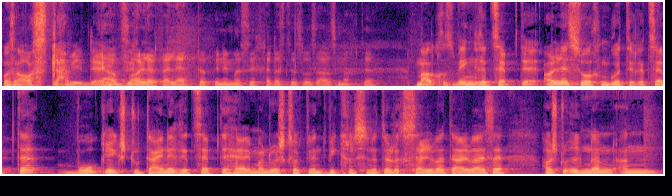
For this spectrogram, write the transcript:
was aus, glaube ich, in der ja, Hinsicht. Auf alle Fälle, da bin ich mir sicher, dass das was ausmacht. Ja. Markus, wegen Rezepte. Alle suchen gute Rezepte. Wo kriegst du deine Rezepte her? Ich meine, du hast gesagt, du entwickelst sie natürlich selber teilweise. Hast du irgendeinen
